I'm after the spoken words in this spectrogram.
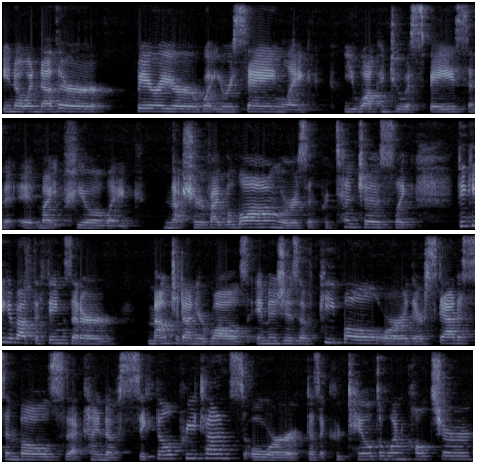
You know, another barrier, what you were saying, like you walk into a space and it, it might feel like, not sure if I belong or is it pretentious? Like thinking about the things that are mounted on your walls images of people or their status symbols that kind of signal pretense or does it curtail to one culture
